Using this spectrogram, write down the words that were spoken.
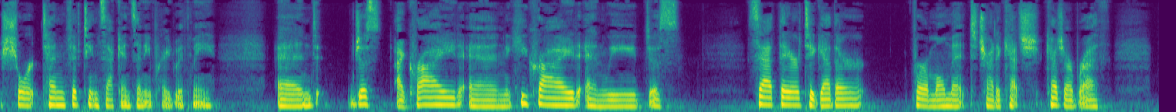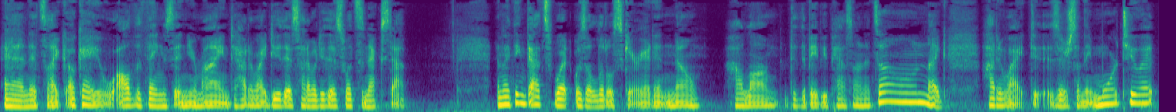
short 10, 15 seconds, and he prayed with me. And just I cried, and he cried, and we just sat there together for a moment to try to catch catch our breath. And it's like, okay, all the things in your mind. How do I do this? How do I do this? What's the next step? And I think that's what was a little scary. I didn't know how long did the baby pass on its own? Like, how do I, is there something more to it?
